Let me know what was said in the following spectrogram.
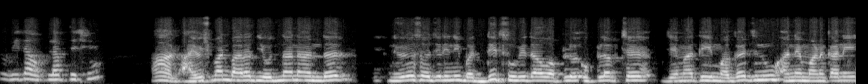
સુવિધા ઉપલબ્ધ છે? હા આયુષ્માન ભારત યોજનાના અંદર ન્યુરોસર્જરીની બધી જ સુવિધાઓ ઉપલબ્ધ છે જેમાંથી મગજનું અને મણકાની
